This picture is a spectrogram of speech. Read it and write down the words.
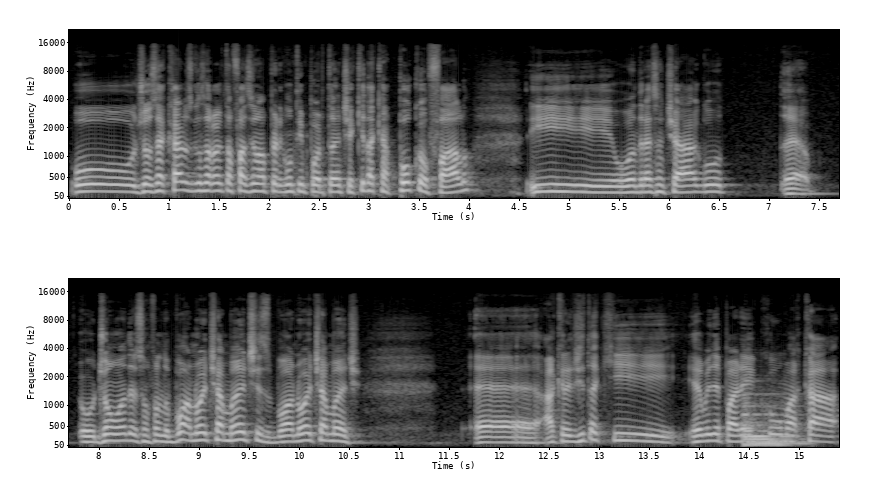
O José Carlos Gonzalez está fazendo uma pergunta importante aqui, daqui a pouco eu falo. E o André Santiago, é, o John Anderson falando, boa noite, amantes, boa noite, amante. É, acredita que eu me deparei com uma ca...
